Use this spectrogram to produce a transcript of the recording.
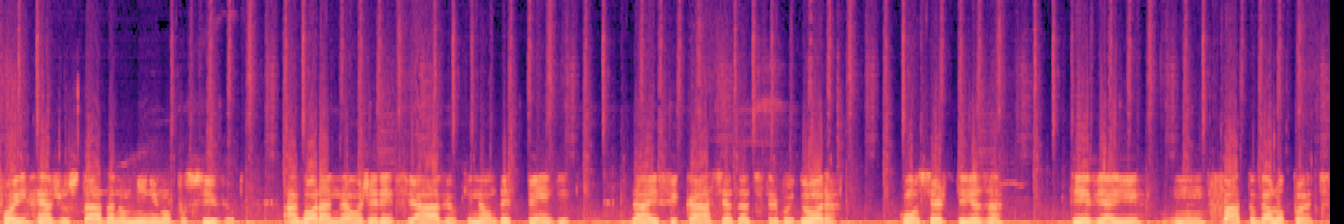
foi reajustada no mínimo possível. Agora não gerenciável, que não depende da eficácia da distribuidora, com certeza teve aí um fato galopante.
